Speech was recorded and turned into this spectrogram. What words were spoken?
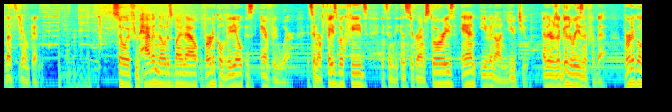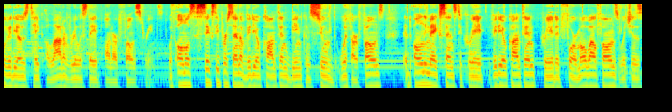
Let's jump in. So if you haven't noticed by now, vertical video is everywhere. It's in our Facebook feeds, it's in the Instagram stories, and even on YouTube. And there's a good reason for that. Vertical videos take a lot of real estate on our phone screens. With almost 60% of video content being consumed with our phones, it only makes sense to create video content created for mobile phones, which is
